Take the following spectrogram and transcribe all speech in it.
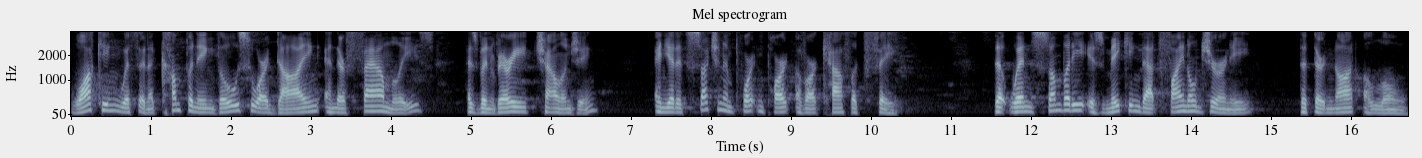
walking with and accompanying those who are dying and their families has been very challenging. And yet, it's such an important part of our Catholic faith that when somebody is making that final journey, that they're not alone,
